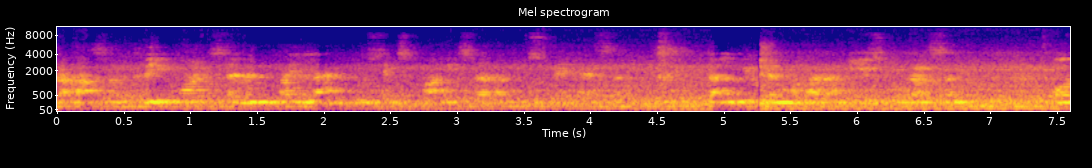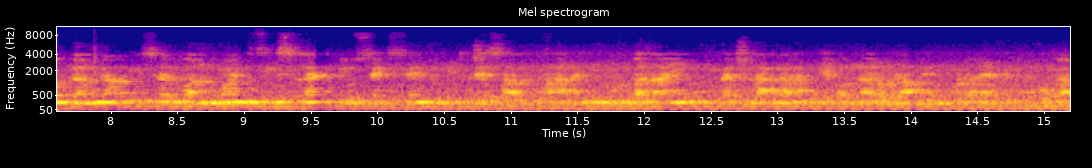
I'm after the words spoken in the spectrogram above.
रहा सर 3.75 लाख टू सिक्स पानी सर उसमें है सर कल हमारा न्यूज़ होगा सर और गंगा भी सर 1.6 लाख क्यूसेक्स है जो पिछले साल था नहीं। बदायूं कचला घाट एवं नरोड़ा में थोड़ा इफ़ेक्ट होगा।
